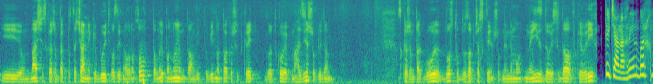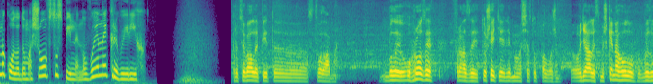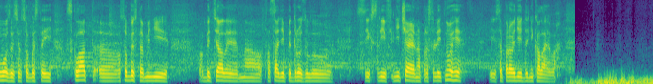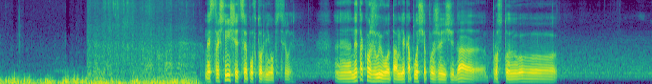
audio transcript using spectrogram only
і наші, скажімо так, постачальники будуть возити на Воронцов, то ми плануємо там відповідно також відкрити додатковий магазин, щоб людям, скажімо так, були доступ до запчастин, щоб вони не їздили сюди в Кривий Ріг. Тетяна Гринберг, Микола Домашов, Суспільне новини, Кривий Ріг. Працювали під е, стволами. Були угрози, фрази «тушите, або ми вас зараз тут положимо». Одягались мішки на голову, вивозився особистий склад. Е, Особисто мені обіцяли на фасаді підрозділу з їх слів нечаянно прострелити ноги і сопроводити до Ніколаєва. Найстрашніше це повторні обстріли. Е, Не так важливо, там, яка площа пожежі. Да? Просто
